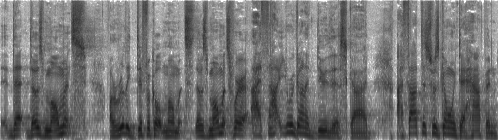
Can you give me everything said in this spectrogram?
that those moments are really difficult moments. Those moments where I thought you were going to do this, God. I thought this was going to happen,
